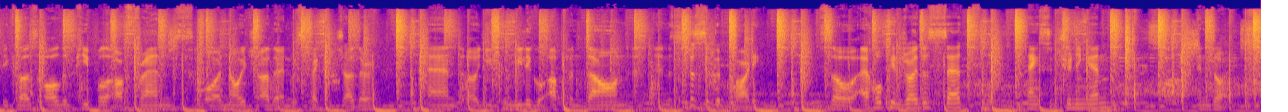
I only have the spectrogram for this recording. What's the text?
because all the people are friends or know each other and respect each other, and uh, you can really go up and down, and, and it's just a good party. So I hope you enjoy this set. Thanks for tuning in. Enjoy.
